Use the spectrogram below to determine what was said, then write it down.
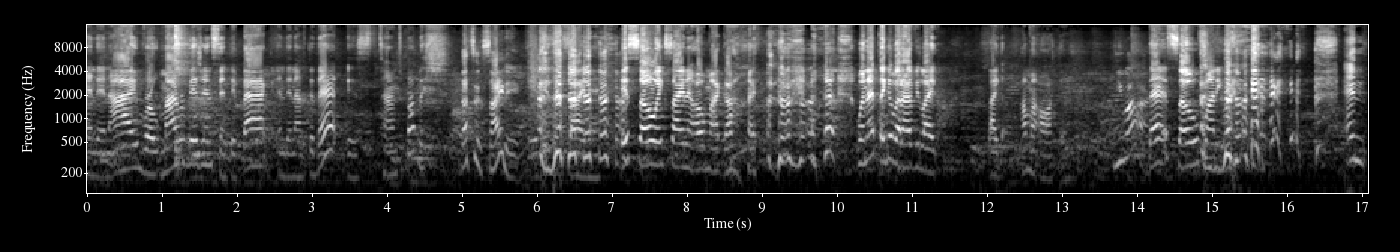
And then I wrote my revision, sent it back, and then after that, it's time to publish. That's exciting. It is exciting. it's so exciting. Oh my God. when I think about it, I'd be like, like, I'm an author. You are. That's so funny. Right? And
